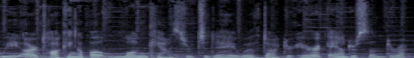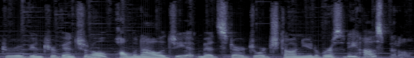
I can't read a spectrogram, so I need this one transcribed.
We are talking about lung cancer today with Dr. Eric Anderson, Director of Interventional Pulmonology at MedStar Georgetown University Hospital.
